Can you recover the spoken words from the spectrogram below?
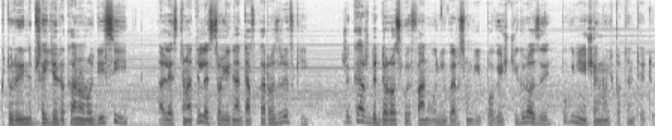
który przejdzie do kanonu DC, ale jest to na tyle solidna dawka rozrywki, że każdy dorosły fan uniwersum i powieści grozy powinien sięgnąć po ten tytuł.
